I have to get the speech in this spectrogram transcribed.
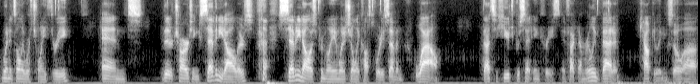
when it's only worth 23 and they're charging $70 $70 per million when it should only cost 47 wow. That's a huge percent increase. In fact I'm really bad at calculating so uh,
